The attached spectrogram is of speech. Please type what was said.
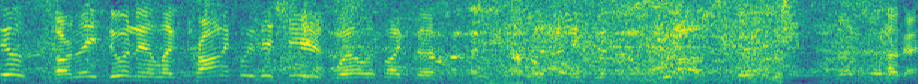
still are they doing it electronically this year as well as like the? I think this. Uh, okay.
